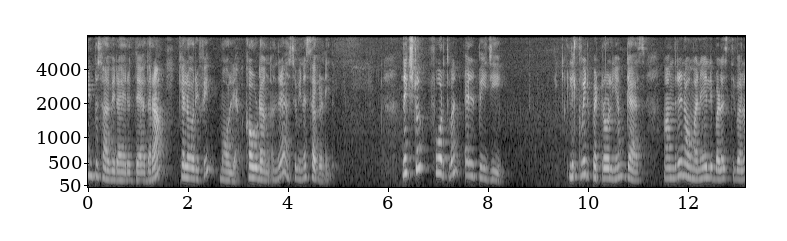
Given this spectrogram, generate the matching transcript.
ಎಂಟು ಸಾವಿರ ಇರುತ್ತೆ ಅದರ ಕೆಲೋರಿಫಿಕ್ ಮೌಲ್ಯ. ಕೌಡಂಗ್ ಅಂದರೆ ಹಸುವಿನ ಸಗಣಿದು. Next fourth one L P G liquid petroleum gas ಅಂದರೆ ನಾವು ಮನೆಯಲ್ಲಿ ಬಳಸ್ತೀವಲ್ಲ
